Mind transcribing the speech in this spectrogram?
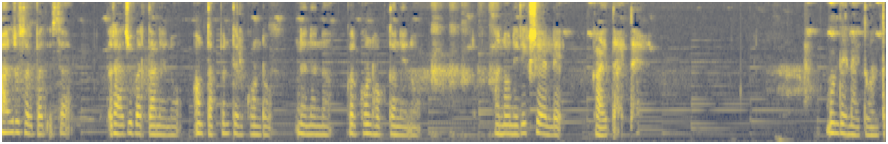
ಆದರೂ ಸ್ವಲ್ಪ ದಿವಸ ರಾಜು ಬರ್ತಾನೇನೋ, ಅವ್ನ ತಪ್ಪನ್ನು ತಿಳ್ಕೊಂಡು ನನ್ನನ್ನು ಕರ್ಕೊಂಡು ಹೋಗ್ತಾನೇನೋ ಅನ್ನೋ ನಿರೀಕ್ಷೆಯಲ್ಲೇ ಕಾಯ್ತಾ ಇದ್ದೆ. ಮುಂದೇನಾಯಿತು ಅಂತ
